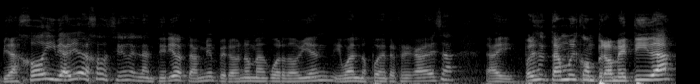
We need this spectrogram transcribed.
Viajó y había viajado en la anterior también, pero no me acuerdo bien. Igual nos pueden reflejar esa. Ahí. Por eso está muy comprometida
